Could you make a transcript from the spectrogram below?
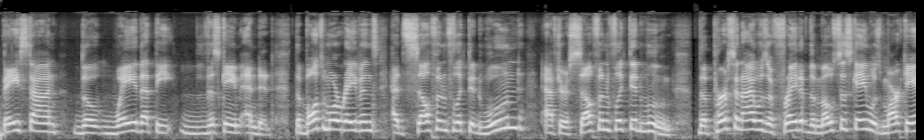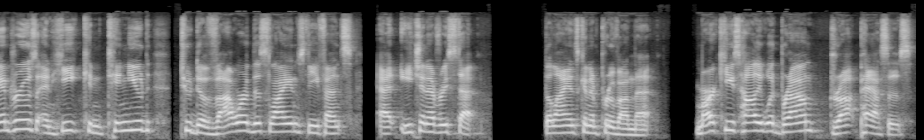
based on the way that the this game ended. The Baltimore Ravens had self-inflicted wound after self-inflicted wound. The person I was afraid of the most this game was Mark Andrews and he continued to devour this Lions defense at each and every step. The Lions can improve on that. Marquise Hollywood Brown drop passes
